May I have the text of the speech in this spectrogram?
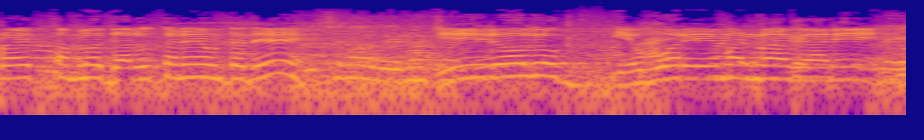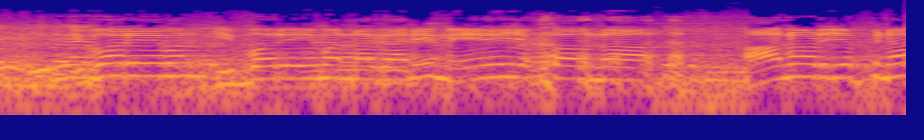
ప్రయత్నంలో జరుగుతూనే ఉంటుంది. ఈ రోజు ఎవరు ఏమన్నా కానీ ఇవ్వరేమ ఇవ్వరేమన్నా కానీ నేనే చెప్తా ఉన్నా. ఆనాడు చెప్పినా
